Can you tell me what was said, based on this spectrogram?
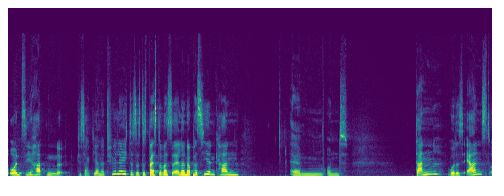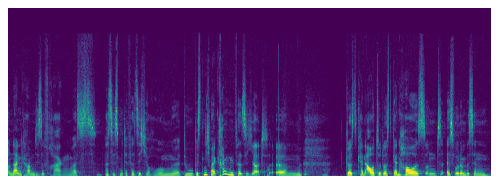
und sie hatten gesagt, ja natürlich, das ist das Beste, was Elena passieren kann. Ähm, und dann wurde es ernst und dann kamen diese Fragen, was, was ist mit der Versicherung? Du bist nicht mal krankenversichert. Ähm, du hast kein Auto, du hast kein Haus und es wurde ein bisschen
